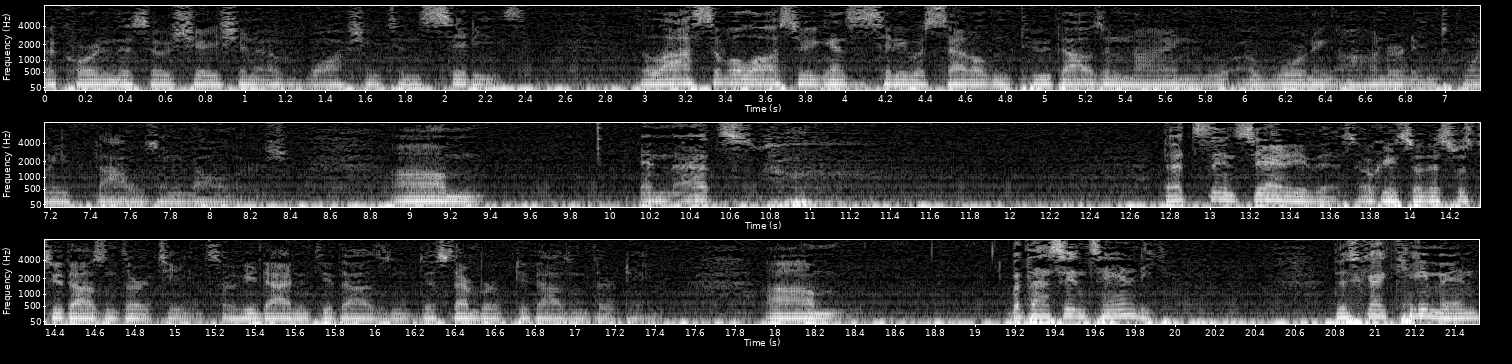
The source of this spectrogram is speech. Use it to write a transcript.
according to the Association of Washington Cities. The last civil lawsuit against the city was settled in 2009, awarding $120,000. Um, and that's that's the insanity of this. Okay, so this was 2013. So he died in 2000, December of 2013. Um, but that's insanity. This guy came in.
